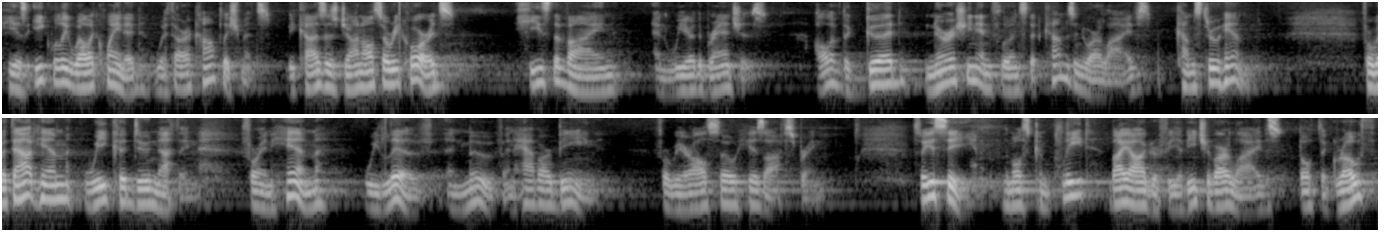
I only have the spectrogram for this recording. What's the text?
He is equally well acquainted with our accomplishments, because, as John also records, He's the vine and we are the branches. All of the good, nourishing influence that comes into our lives comes through Him. For without Him, we could do nothing. For in him we live and move and have our being, for we are also his offspring. So you see, the most complete biography of each of our lives, both the growth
